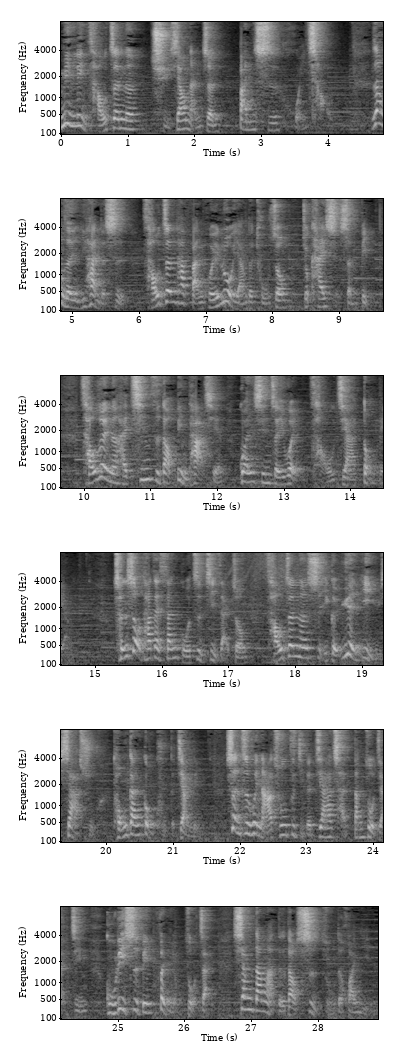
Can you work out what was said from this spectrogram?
命令曹真呢取消南征，班师回朝。让人遗憾的是，曹真他返回洛阳的途中就开始生病。曹睿呢还亲自到病榻前关心这一位曹家栋梁。陈寿他在《三国志》记载中，曹真呢是一个愿意与下属同甘共苦的将领，甚至会拿出自己的家产当做奖金，鼓励士兵奋勇作战，相当啊得到士卒的欢迎。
